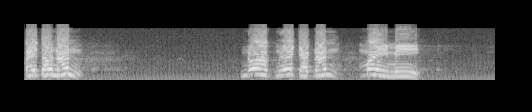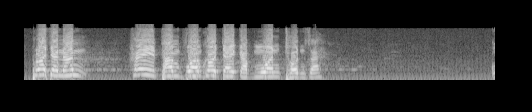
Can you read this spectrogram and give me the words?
ไตยเท่านั้น นอกเหนือจากนั้นไม่มี ราะฉะนั้นให้ทำความเข้าใจกับมวลชนซะโก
